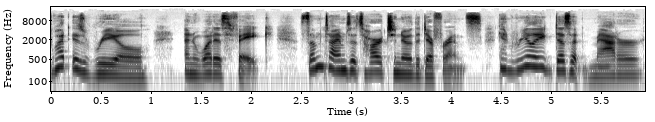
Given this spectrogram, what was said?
what is real and what is fake. Sometimes it's hard to know the difference. And really, does it matter?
